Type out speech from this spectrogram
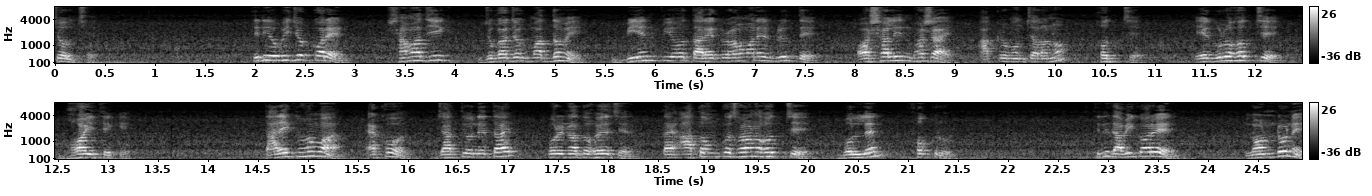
চলছে। তিনি অভিযোগ করেন, সামাজিক যোগাযোগ মাধ্যমে বিএনপি ও তারেক রহমানের বিরুদ্ধে অশালীন ভাষায় আক্রমণ চালানো হচ্ছে। এগুলো হচ্ছে ভয় থেকে। তারেক রহমান এখন জাতীয় নেতায় পরিণত হয়েছেন। তাই আতঙ্ক ছড়ানো হচ্ছে, বললেন ফখরুল। তিনি দাবি করেন, লন্ডনে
